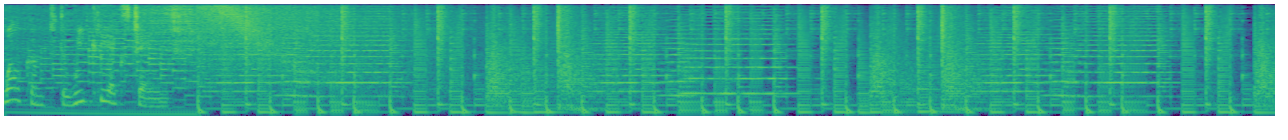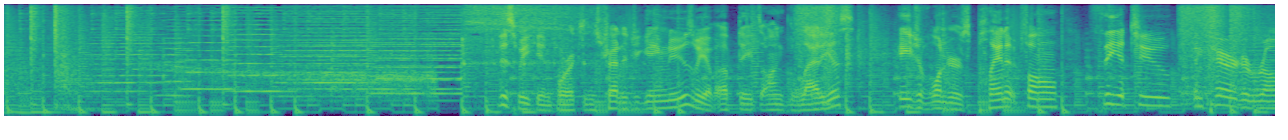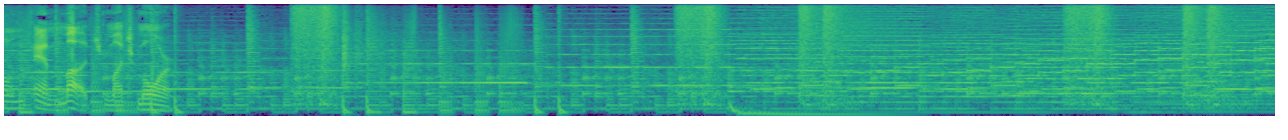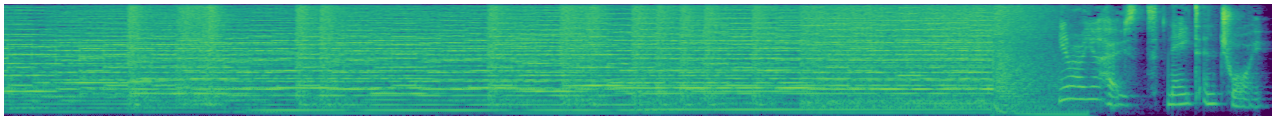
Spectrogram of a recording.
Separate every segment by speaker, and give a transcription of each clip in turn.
Speaker 1: Welcome to the Weekly Exchange.
Speaker 2: This week in 4X and Strategy Game News, we have updates on Gladius, Age of Wonders Planetfall, Thea 2, Imperator Rome, and much, much more.
Speaker 1: Nate and Troy.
